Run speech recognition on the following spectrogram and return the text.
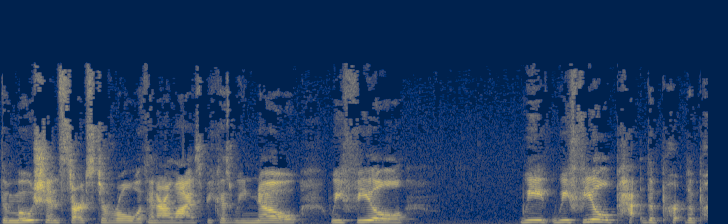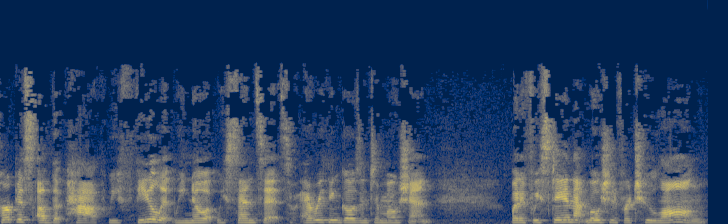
the motion starts to roll within our lives because we know, we feel we we feel the the purpose of the path. We feel it, we know it, we sense it. So everything goes into motion. But if we stay in that motion for too long,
